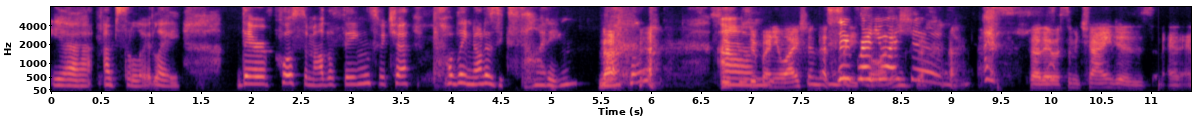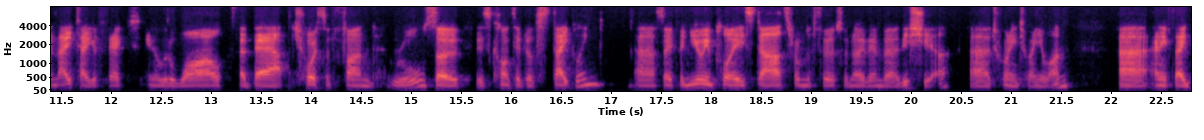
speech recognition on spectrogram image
Yeah, absolutely. There are of course some other things which are probably not as exciting. No. Super, um, superannuation. That's superannuation. so there were some changes, and, and they take effect in a little while about choice of fund rules. So this concept of stapling. Uh, so if a new employee starts from the 1st of November this year, uh, 2021, uh, and if they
